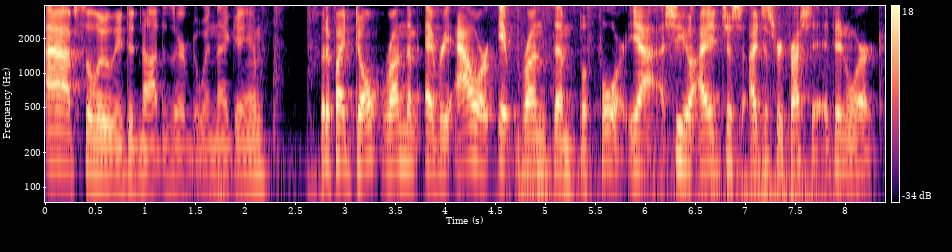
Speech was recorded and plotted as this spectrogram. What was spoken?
Absolutely did not deserve to win that game. But if I don't run them every hour, it runs them before. Yeah, she I just I just refreshed it. It didn't work.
